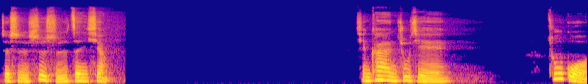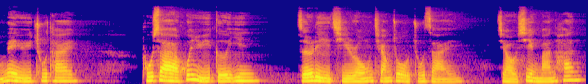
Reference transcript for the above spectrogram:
这是事实真相。请看注解：出果昧于出胎，菩萨昏于隔阴，则理岂容强作主宰，侥幸蛮憨。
